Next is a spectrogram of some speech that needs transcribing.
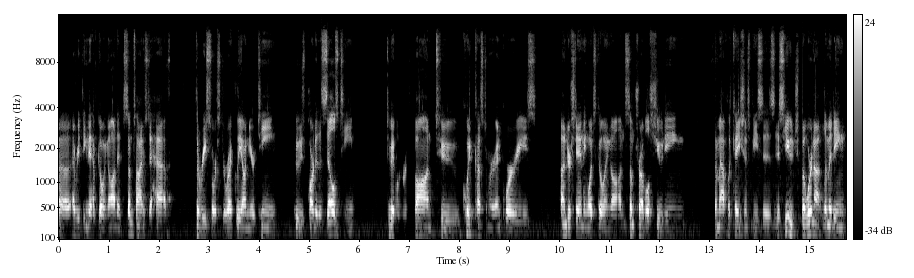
uh, everything they have going on. And sometimes to have the resource directly on your team, who's part of the sales team, to be able to respond to quick customer inquiries, understanding what's going on, some troubleshooting, some applications pieces is huge. But we're not limiting.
